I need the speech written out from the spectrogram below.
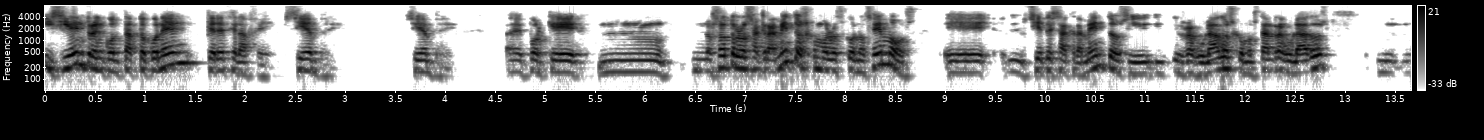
y si entro en contacto con Él, crece la fe, siempre, siempre. Eh, porque mm, nosotros los sacramentos, como los conocemos, siete sacramentos y, regulados como están regulados, mm,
